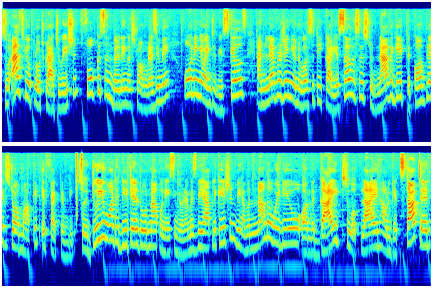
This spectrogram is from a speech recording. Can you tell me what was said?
So, as you approach graduation, focus on building a strong resume owning your interview skills, and leveraging university career services to navigate the complex job market effectively. So, do you want a detailed roadmap on acing your MSBA application? We have another video on the guide to apply and how to get started.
